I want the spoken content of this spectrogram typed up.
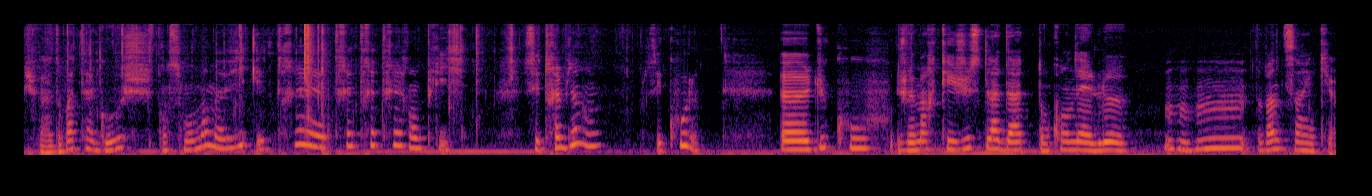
Je vais à droite, à gauche. En ce moment, ma vie est très, très, très, très remplie. C'est très bien, hein. c'est cool. Euh, du coup, je vais marquer juste la date. Donc, on est le 25.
